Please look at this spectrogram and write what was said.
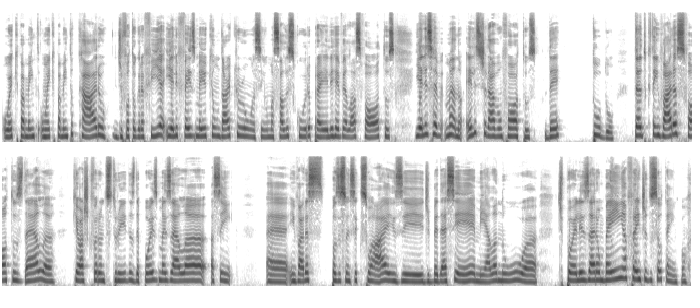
o equipamento, um equipamento caro de fotografia e ele fez meio que um dark room, assim, uma sala escura para ele revelar as fotos. E eles, mano, eles tiravam fotos de tudo. Tanto que tem várias fotos dela que eu acho que foram destruídas depois, mas ela, assim, é, em várias posições sexuais e de BDSM, ela nua. Tipo, eles eram bem à frente do seu tempo.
